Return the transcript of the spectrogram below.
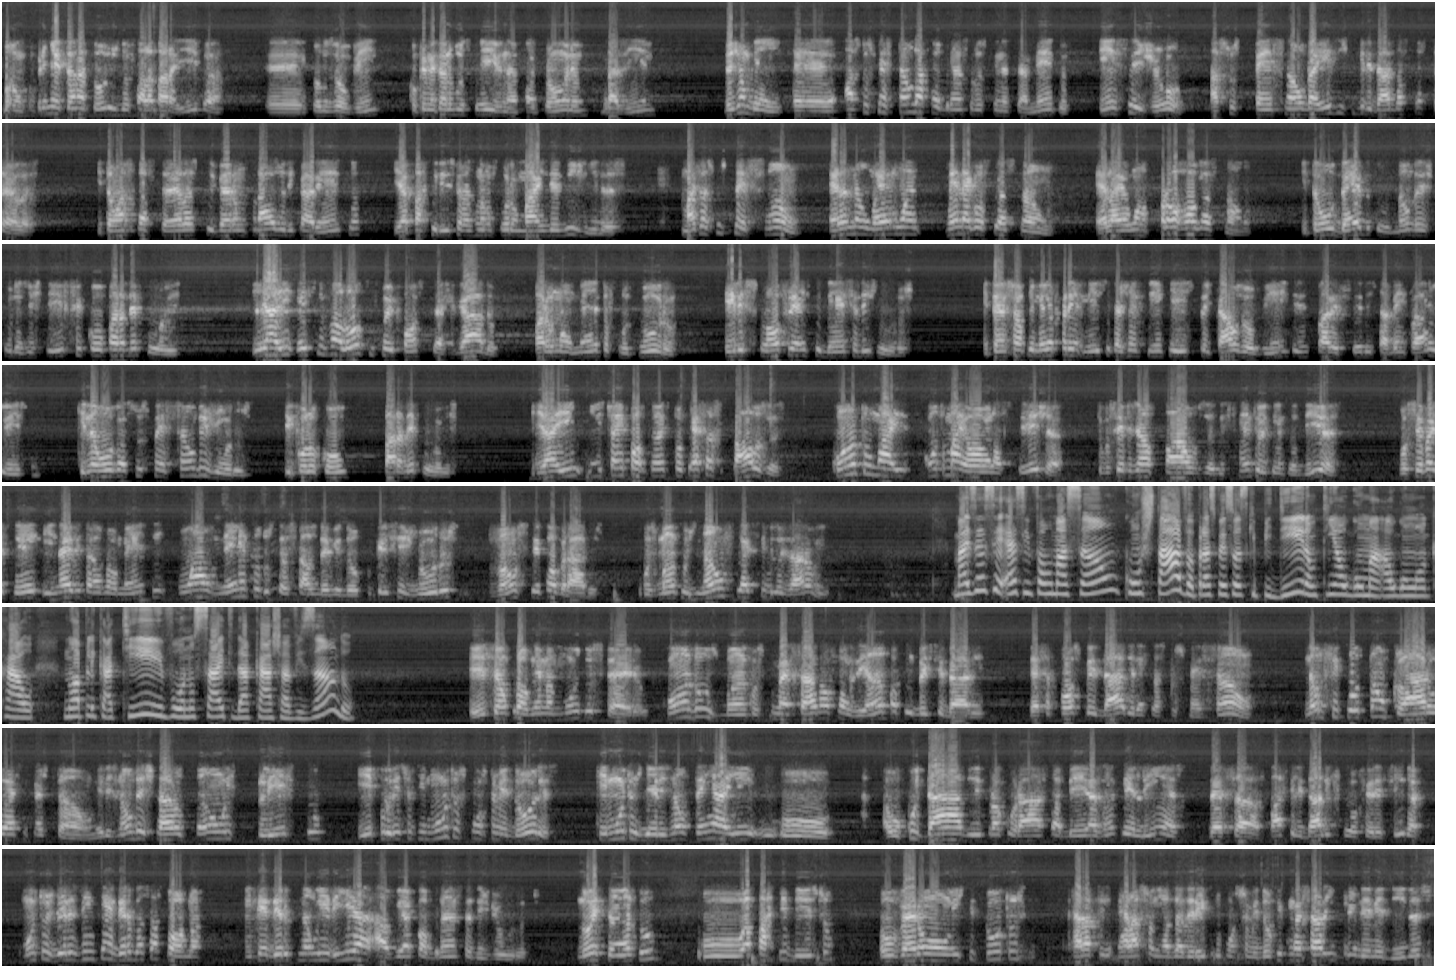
Bom, cumprimentando a todos do Fala Paraíba, eh, todos os ouvintes, cumprimentando vocês, né, Patrônio, Brasinha. Vejam bem, eh, a suspensão da cobrança dos financiamentos ensejou a suspensão da exigibilidade das parcelas. Então, as parcelas tiveram um prazo de carência e, a partir disso, elas não foram mais exigidas. Mas a suspensão, ela não é uma renegociação, ela é uma prorrogação. Então, o débito não deixou de existir e ficou para depois. E aí, esse valor que foi postergado para o momento futuro, ele sofre a incidência de juros. Então, essa é a primeira premissa que a gente tem que explicar aos ouvintes, esclarecer e deixar bem claro isso que não houve a suspensão de juros, que colocou para depois. E aí, isso é importante porque essas pausas, quanto, mais, quanto maior ela seja, se você fizer uma pausa de 180 dias, você vai ter, inevitavelmente, um aumento do seu saldo devedor, porque esses juros vão ser cobrados. Os bancos não flexibilizaram isso. Mas esse, essa informação constava para as pessoas que pediram? Tinha alguma, algum local no aplicativo ou no site da Caixa avisando? Esse é um problema muito sério. Quando os bancos começaram a fazer ampla publicidade dessa possibilidade dessa suspensão, não ficou tão claro essa questão. Eles não deixaram tão explícito e por isso que muitos consumidores, que muitos deles não têm aí o, o cuidado de procurar saber as entrelinhas dessa facilidade que foi oferecida, muitos deles entenderam dessa forma, entenderam que não iria haver a cobrança de juros. No entanto, o, a partir disso, houveram institutos relacionados ao direito do consumidor que começaram a empreender medidas,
